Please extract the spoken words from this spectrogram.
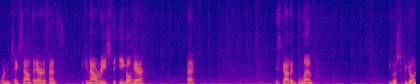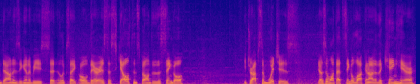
Warden takes out the air defense. You can now reach the eagle here. Okay. He's got a blimp. Eagle should be going down. Is he going to be set? It looks like... Oh, there is a skeleton spell into the single. He drops some witches. He doesn't want that single locking onto the king here.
